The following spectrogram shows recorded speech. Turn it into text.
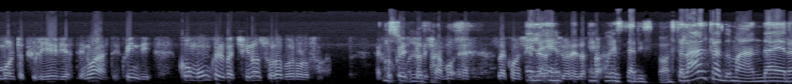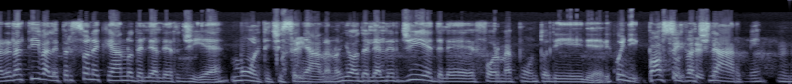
molto più lievi e attenuate. Quindi comunque il vaccino il suo lavoro lo fa. Ecco, questa diciamo, è la considerazione è, da fare. È questa risposta. L'altra domanda era relativa alle persone che hanno delle allergie. Molti ci sì. segnalano, io ho delle allergie, delle forme appunto di... di quindi posso sì, vaccinarmi? Sì, mm.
